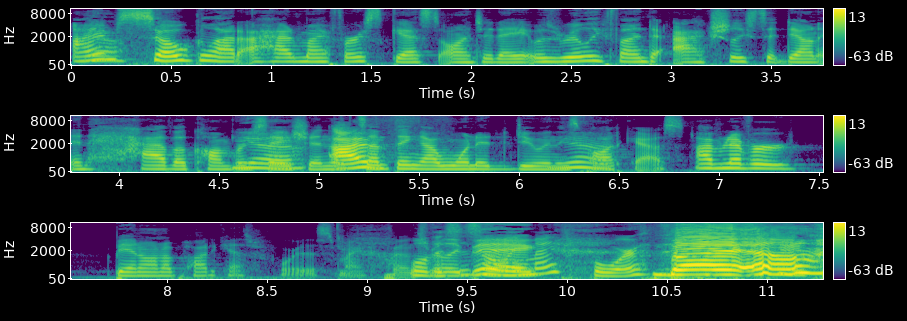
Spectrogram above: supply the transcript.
I'm so glad I had my first guest on today. It was really fun to actually sit down and have a conversation. That's I've- something I wanted to do in these yeah. podcasts. I've never been on a podcast before. This microphone. Well, really this is big. only my fourth. but um,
